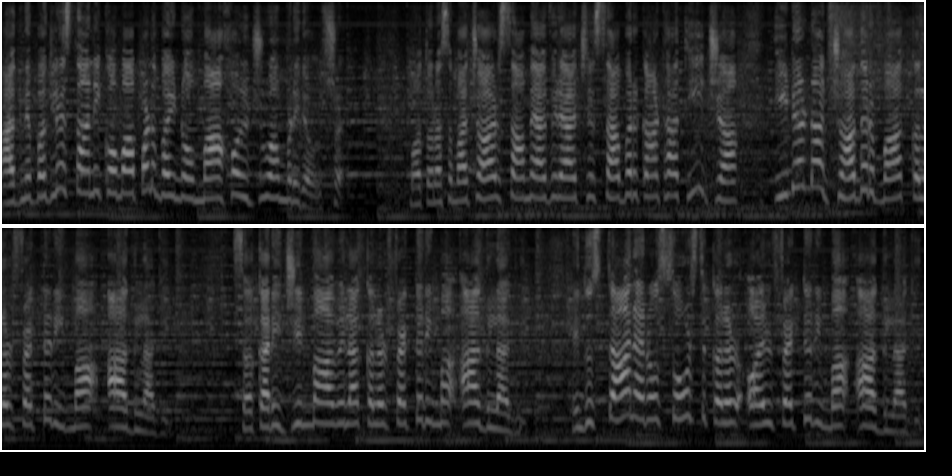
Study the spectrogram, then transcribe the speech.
આગને પગલે સ્થાનિકોમાં પણ ભયનો માહોલ જોવા મળી રહ્યો છે. મહત્વના સમાચાર સામે આવી રહ્યા છે સાબરકાંઠાથી, જ્યાં ઈડરના જાદરમાં કલર ફેક્ટરીમાં આગ લાગી. સહકારી જીનમાં આવેલા કલર ફેક્ટરીમાં આગ લાગી. હિન્દુસ્તાન એરોસોર્સ કલર ઓઇલ ફેક્ટરીમાં આગ લાગી.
